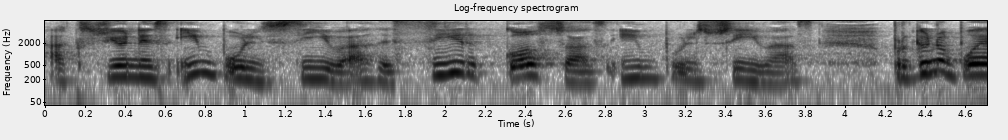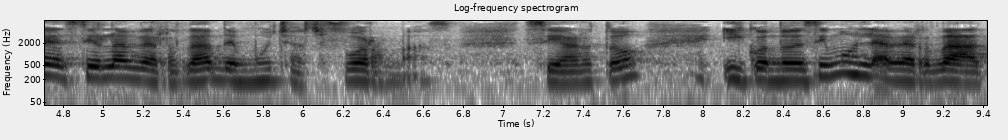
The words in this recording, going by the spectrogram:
acciones impulsivas, decir cosas impulsivas impulsivas, porque uno puede decir la verdad de muchas formas, ¿cierto? Y cuando decimos la verdad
